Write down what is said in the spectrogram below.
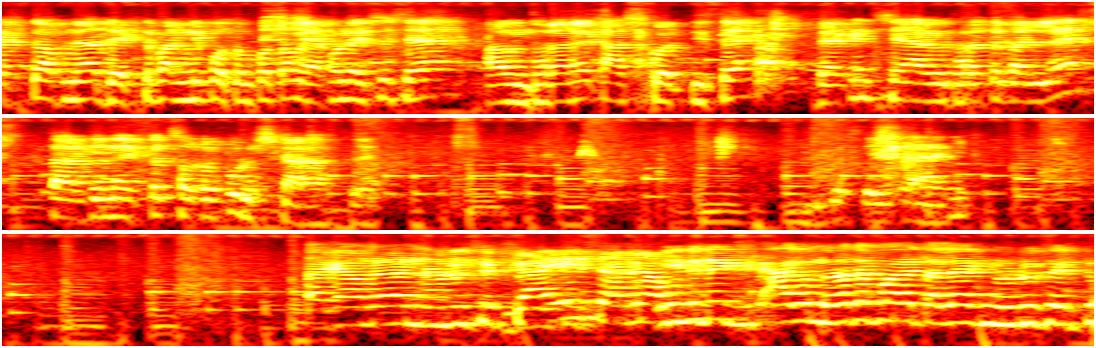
একটা আপনারা দেখতে পাননি প্রথম প্রথম এখন এসে সে আগুন ধরানোর কাজ করতেছে। দেখেন সে আগুন ধরাতে পারলে তার জন্য একটা ছোট পুরস্কার আছে। তাকে আমরা নুডলস Guys, আমি যদি আগুন ধরাতে পারে তাহলে এক নুডলস একটু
